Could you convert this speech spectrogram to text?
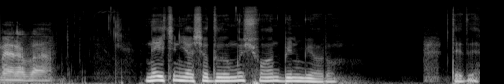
Merhaba. Ne için yaşadığımı şu an bilmiyorum dedi.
